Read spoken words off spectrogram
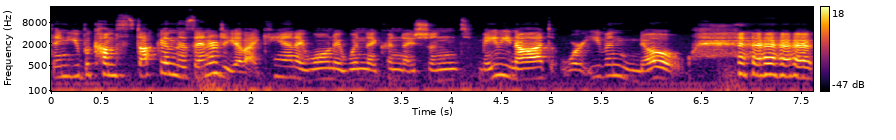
then you become stuck in this energy of I can't, I won't, I wouldn't, I couldn't, I shouldn't, maybe not, or even no. I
